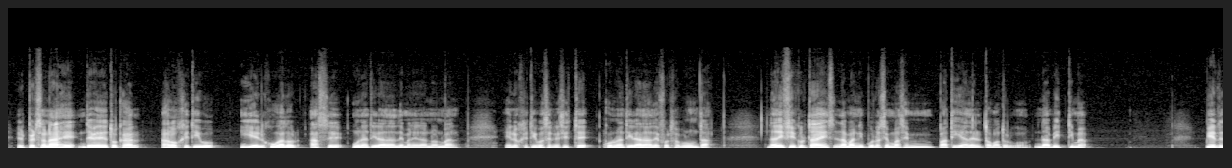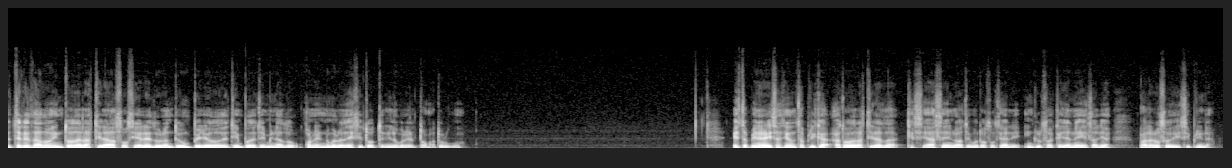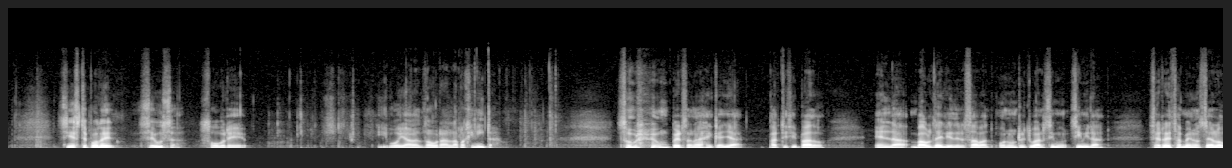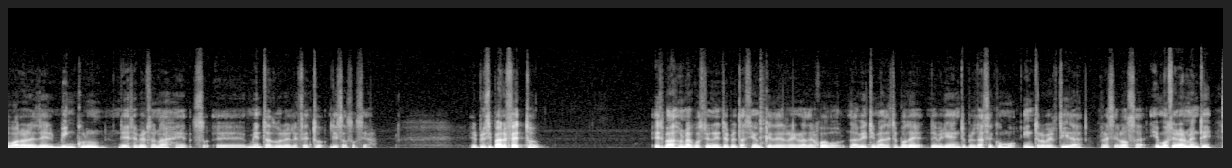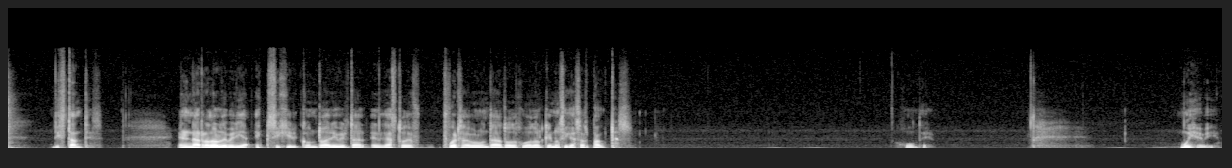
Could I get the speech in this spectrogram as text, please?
El personaje debe de tocar al objetivo y el jugador hace una tirada de manera normal. El objetivo se resiste con una tirada de fuerza voluntad. La dificultad es la manipulación más empatía del tomaturgo. La víctima pierde tres dados en todas las tiradas sociales durante un periodo de tiempo determinado con el número de éxito obtenido por el tomaturgo. Esta penalización se aplica a todas las tiradas que se hacen en los atributos sociales, incluso aquellas necesarias para el uso de disciplina. Si este poder se usa sobre, y voy a doblar la paginita, sobre un personaje que haya participado en la Baudelie del sábado o en un ritual similar, se resta menos los valores del vínculo de ese personaje eh, mientras dure el efecto disasocial. El principal efecto es más una cuestión de interpretación que de regla del juego. La víctima de este poder debería interpretarse como introvertida, recelosa y emocionalmente distantes. El narrador debería exigir con toda libertad el gasto de fuerza de voluntad a todo jugador que no siga esas pautas. Joder muy heavy.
